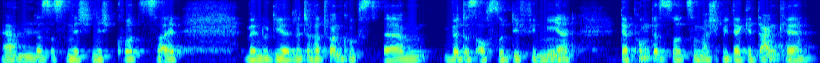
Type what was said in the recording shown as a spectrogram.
Ja? Mhm. Das ist nicht, nicht Kurzzeit. Wenn du dir Literatur anguckst, ähm, wird es auch so definiert. Der Punkt ist so zum Beispiel der Gedanke,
